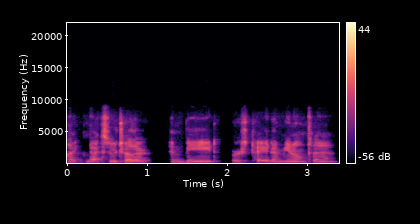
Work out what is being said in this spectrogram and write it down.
like next to each other, Embiid versus Tatum, you know what I'm saying?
